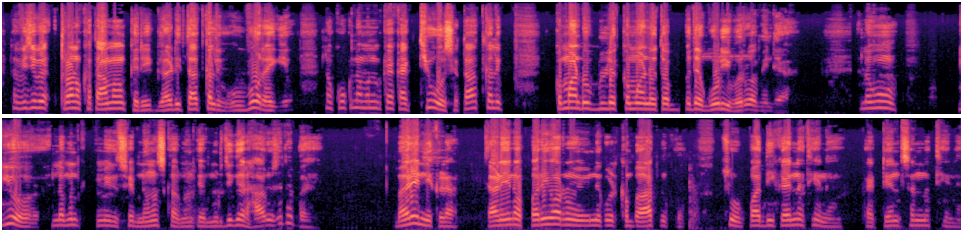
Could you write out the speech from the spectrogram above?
એટલે વિજયભાઈ ત્રણ વખત આમ કરી, ગાડી તાત્કાલિક ઊભો રહી ગયો. એટલે કોકના મનમાં કંઈક કાંઈક થયું હશે. તાત્કાલિક કમાન્ડો, બુલેટ કમાન્ડો હતા, બધા ગોળી ભરવા માંડ્યા. એટલે હું ગયો. એટલે મને સાહેબ, નમસ્કાર. મને કે મુરજીગર સારું છે ને ભાઈ? બહાર નીકળ્યા. જાણે એના પરિવારનો એને કોઈ ખંભા હાથ મૂકો શું ઉપાધિ કાંઈ નથી ને? કાંઈ ટેન્શન નથી ને?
